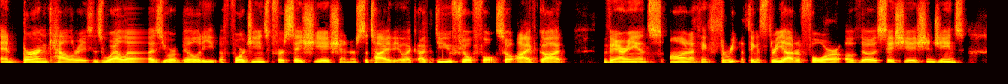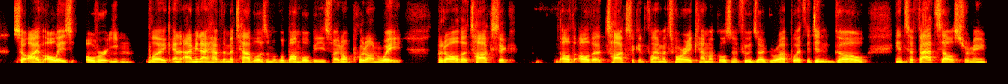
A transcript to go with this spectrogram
and burn calories, as well as your ability, uh, four genes for satiation or satiety. Like, uh, do you feel full? So, I've got variants on I think three. I think it's three out of four of those satiation genes. So I've always overeaten. Like, and I mean, I have the metabolism of a bumblebee, so I don't put on weight. But all the toxic, all the, all the toxic inflammatory chemicals and foods I grew up with, it didn't go into fat cells for me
